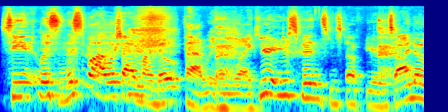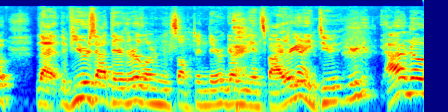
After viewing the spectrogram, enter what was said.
see. Listen, this is why I wish I had my notepad with me. Like you're you're spitting some stuff here, and so I know that the viewers out there they're learning something. They're going to be inspired. They're going to do. You're, I don't know.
